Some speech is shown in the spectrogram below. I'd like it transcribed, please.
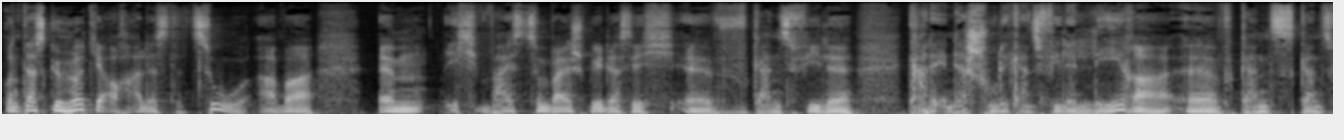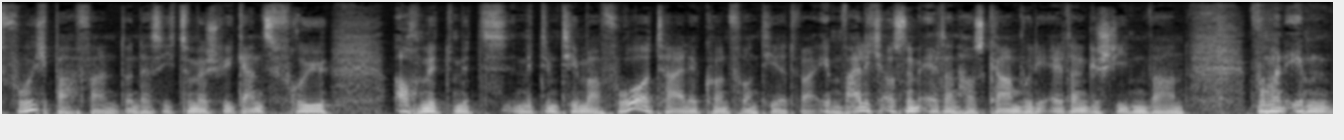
Und das gehört ja auch alles dazu. Aber ähm, ich weiß zum Beispiel, dass ich äh, ganz viele, gerade in der Schule, ganz viele Lehrer äh, ganz, ganz furchtbar fand. Und dass ich zum Beispiel ganz früh auch mit, mit, mit dem Thema Vorurteile konfrontiert war. Eben weil ich aus einem Elternhaus kam, wo die Eltern geschieden waren, wo man eben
